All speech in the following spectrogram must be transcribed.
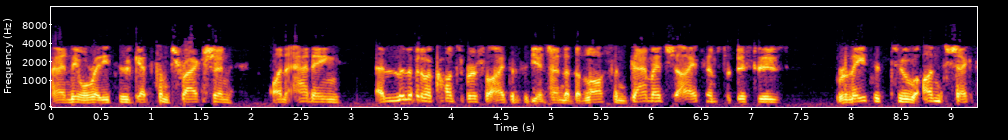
and they were ready to get some traction on adding a little bit of a controversial item to the agenda, the loss and damage item. So this is related to unchecked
